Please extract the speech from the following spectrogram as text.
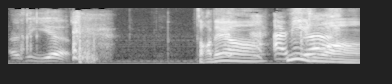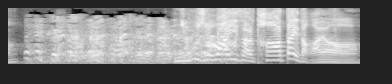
二十一。咋的呀？秘书啊？你不说话一色，他代答呀？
